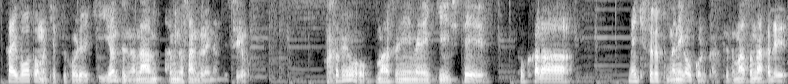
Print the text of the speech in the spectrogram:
細胞との結合領域47アミノ酸ぐらいなんですよ。はいそれをマウスに免疫して、そこから免疫すると何が起こるかっていうと、マウスの中で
